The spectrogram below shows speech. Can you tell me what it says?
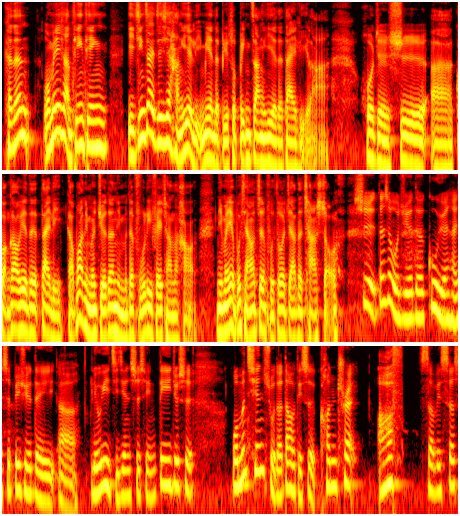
可能我们也想听听已经在这些行业里面的，比如说殡葬业的代理啦。或者是呃广告业的代理，搞不好你们觉得你们的福利非常的好，你们也不想要政府多加的插手。是，但是我觉得雇员还是必须得呃留意几件事情。第一就是我们签署的到底是 contract of services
